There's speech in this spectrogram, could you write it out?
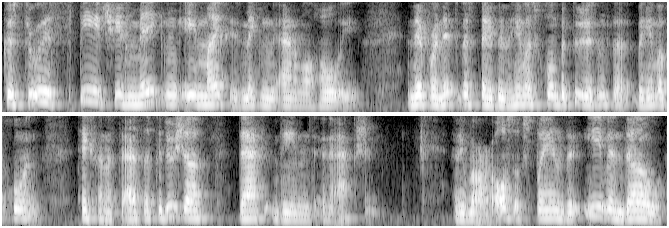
Because through his speech, he's making a mice. He's making the animal holy, and therefore nitves behemoth chulin bekdusha. Since the behemoth chulin takes on a status of kedusha, that's deemed an action. And the Gemara also explains that even though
